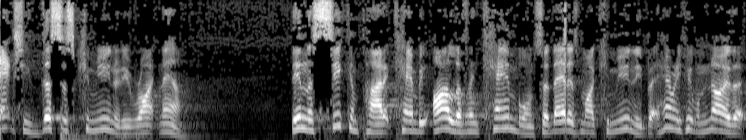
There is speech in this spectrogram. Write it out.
Actually, this is community right now. Then the second part, it can be I live in Camborne, so that is my community. But how many people know that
